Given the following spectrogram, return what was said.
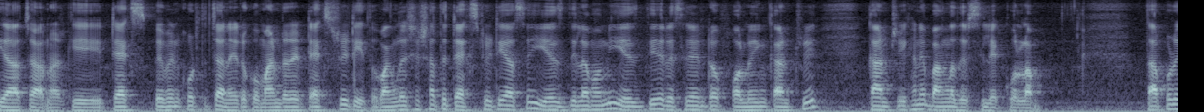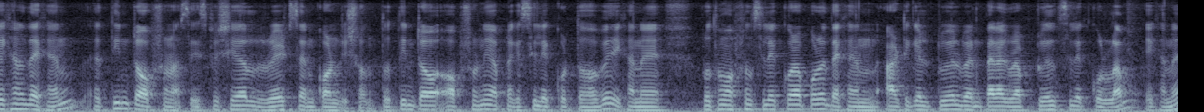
ইয়া চান আর কি ট্যাক্স পেমেন্ট করতে চান? এরকম আন্ডারে ট্যাক্স ট্রিটি তো বাংলাদেশের সাথে ট্যাক্স ট্রিটি আছে ইয়েস দিলাম আমি ইয়েস দিয়ে resident of following country country এখানে বাংলাদেশ সিলেক্ট করলাম। তারপরে এখানে দেখেন, তিনটা অপশন আছে স্পেশাল রেটস অ্যান্ড কন্ডিশন তো তিনটা অপশনই আপনাকে সিলেক্ট করতে হবে। এখানে প্রথম অপশন সিলেক্ট করার পরে দেখেন article twelve and paragraph twelve select করলাম। এখানে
